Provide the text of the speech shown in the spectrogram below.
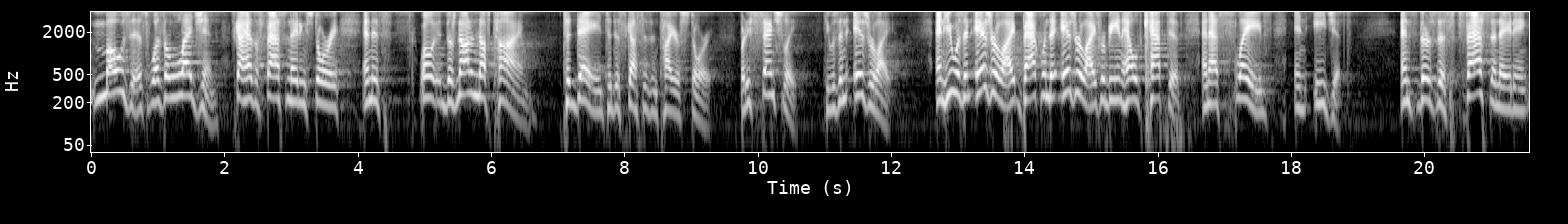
Moses was a legend. This guy has a fascinating story, and it's, well, there's not enough time today to discuss his entire story. But essentially, he was an Israelite. And he was an Israelite back when the Israelites were being held captive and as slaves in Egypt. And there's this fascinating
